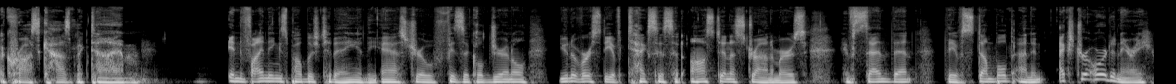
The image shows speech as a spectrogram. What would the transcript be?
across cosmic time. In findings published today in the Astrophysical Journal, University of Texas at Austin astronomers have said that they have stumbled on an extraordinary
